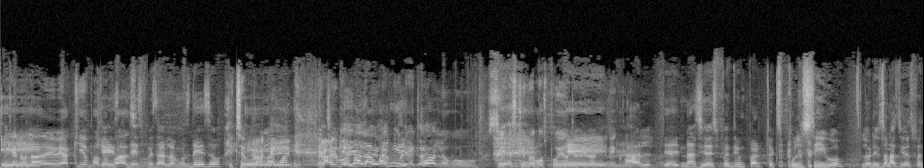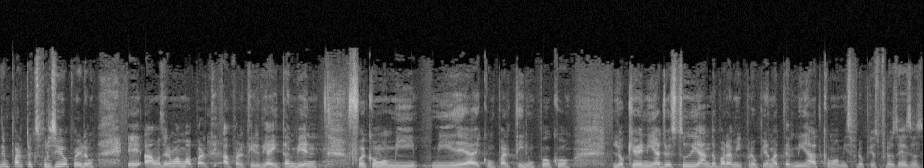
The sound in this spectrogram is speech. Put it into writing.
Que Eh, nos la debe aquí en Paso a Paso. Después hablamos de eso. Echemos Eh, al agua, echemos al agua al ginecólogo. Sí, es que no hemos podido tener al eh, ginecólogo. al- eh, nació después de un parto expulsivo. Lorenzo nació después de un parto expulsivo, pero eh, amo ser mamá a, parti- a partir de ahí también fue como mi, mi idea de compartir un poco lo que venía yo estudiando para mi propia maternidad, como mis propios procesos.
